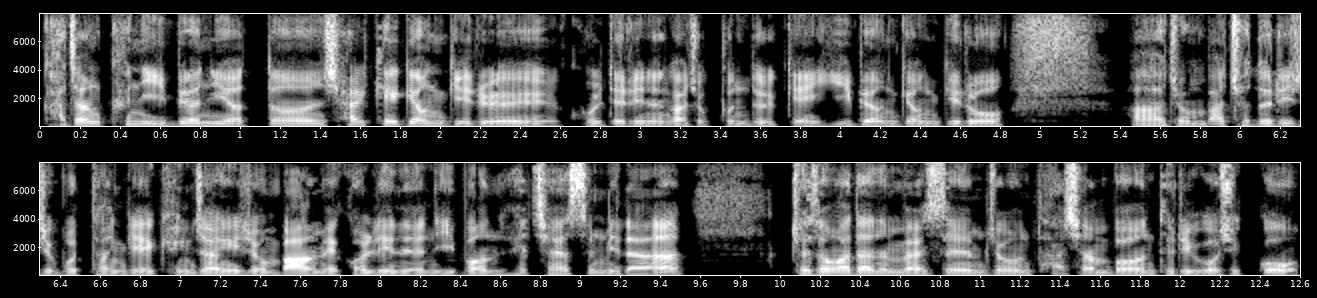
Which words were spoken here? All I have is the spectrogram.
가장 큰 이변이었던 샬케 경기를 골 때리는 가족분들께 이변 경기로 아, 좀 맞춰드리지 못한 게 굉장히 좀 마음에 걸리는 이번 회차였습니다. 죄송하다는 말씀 좀 다시 한번 드리고 싶고,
